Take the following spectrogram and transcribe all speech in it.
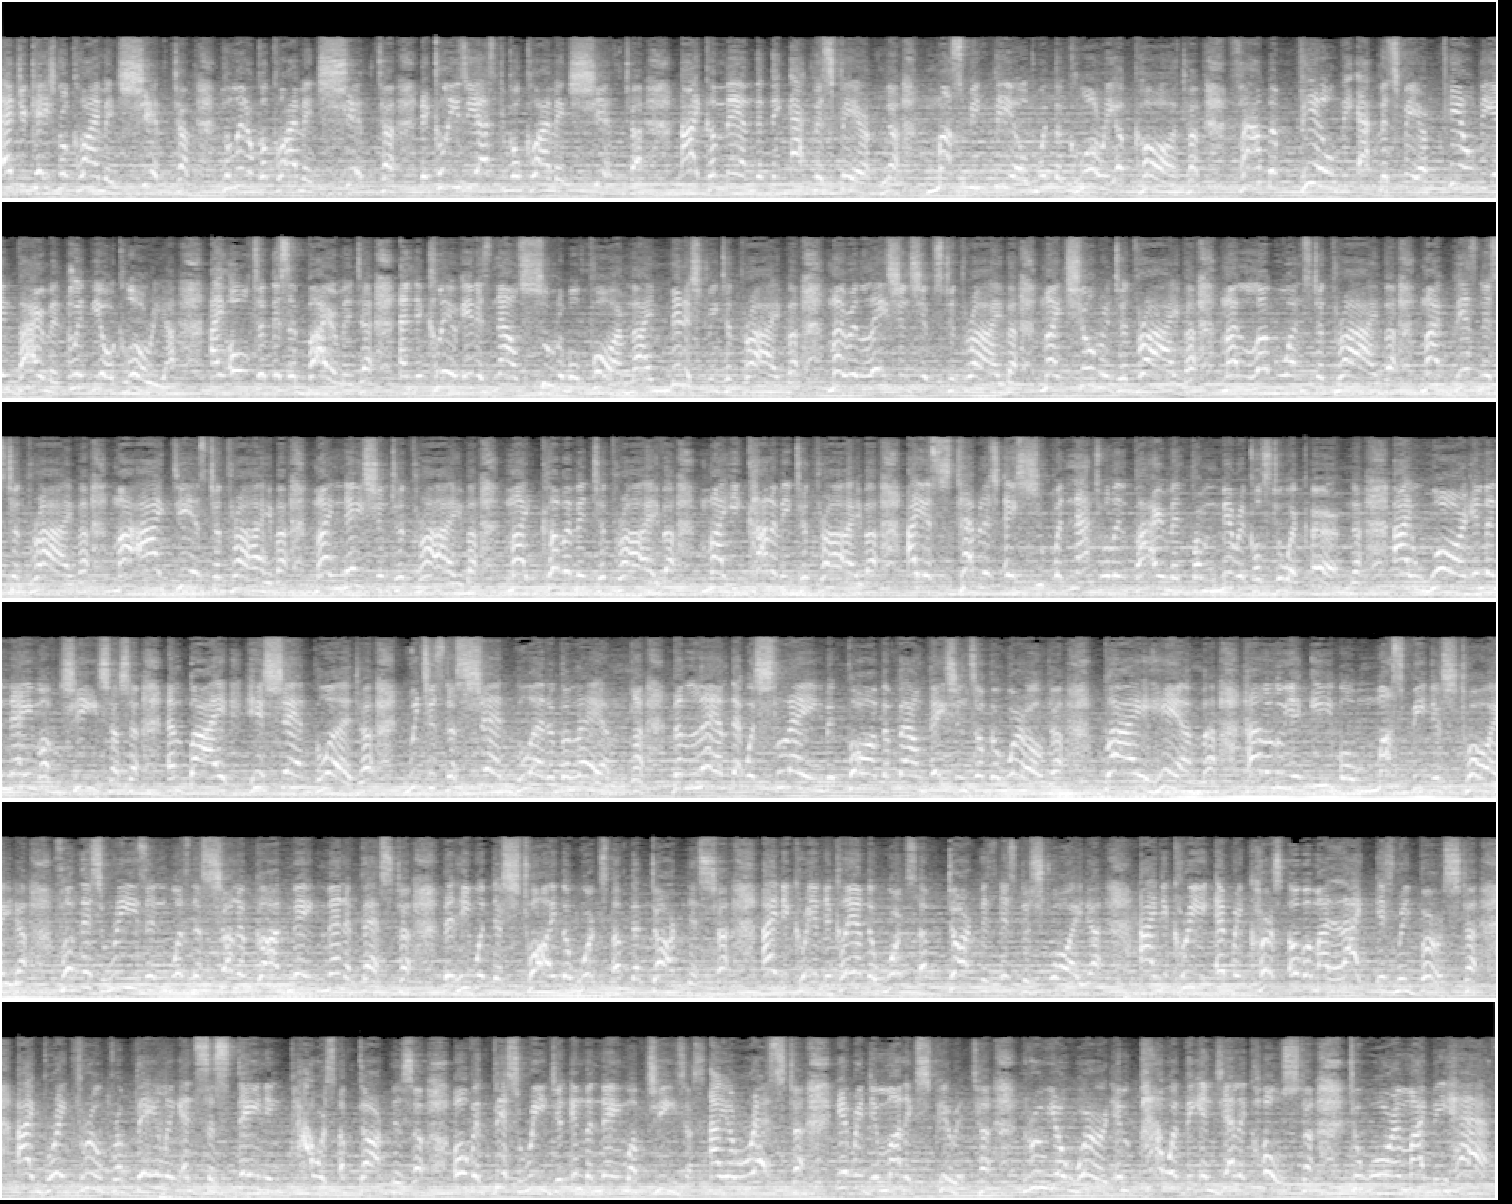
educational climate shift, uh, political climate shift, uh, ecclesiastical climate shift. Uh, I command that the atmosphere uh, must be filled with the glory of God. Uh, Father, fill the atmosphere, fill the environment with your glory. Uh, I alter this environment uh, and declare it is now suitable for my ministry to thrive, my relationships to thrive, my children to thrive, my loved ones to thrive, my business to thrive, my ideas to thrive, my nation to thrive, my government to thrive, my economy to thrive. I establish a supernatural environment for miracles to occur. I war in the name of Jesus and by his shed blood, which is the shed blood of the Lamb, the Lamb that was slain before the foundations of the world. By him, hallelujah, evil must be destroyed. For this reason was the Son of God made manifest uh, that he would destroy the works of the darkness. Uh, I decree and declare the works of darkness is destroyed. Uh, I decree every curse over my life is reversed. I break through prevailing and sustaining powers of darkness over this region in the name of Jesus. I arrest every demonic spirit through your word. Empower the angelic host to war in my behalf.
